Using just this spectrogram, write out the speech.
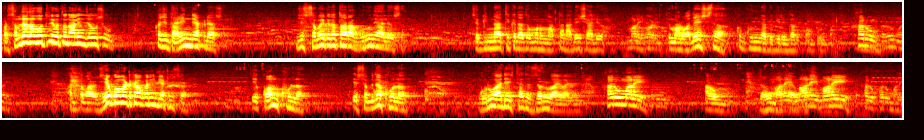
પણ શબ્દ ગભૂત્રી વતન આલીને જઉં છું કજી ધારીને નીકળ્યા છું. જે સમય કદાચ તારા ગુરુને આલ્યો છે. જે ગિરનારથી કદાચ મારો માતાનો આદેશ આલ્યો. તે મારો આદેશ છે કે ગુરુના બગીરીને તારું કોમ પૂરું ખરું. અને તમારો જે કોમ અટકાવ કરીને બેઠું છે એ કોમ ખુલે એ શબ્દ ખોલે. ગુરુ આદેશ થાય તો જરૂર આવ્યો આવ્યો. ખરું મળે. આવું. જવું મળે મળી મળી. ખરું ખરું મળી.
